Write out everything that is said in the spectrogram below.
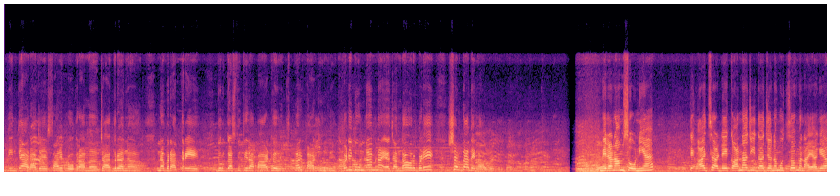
ਦਿਨ ਤਿਉਹਾਰ ਆ ਜਾਏ ਸਾਰੇ ਪ੍ਰੋਗਰਾਮ ਜਾਗਰਣ ਨਵਰਾਤਰੇ ਦੁਰਗਾ ਸਤੁਤੀ ਦਾ ਪਾਠ ਹਰ ਪਾਠ ਹੁੰਦੇ ਆ। ਬੜੀ ਧੂਮਧਾਮ ਮਨਾਇਆ ਜਾਂਦਾ ਔਰ ਬੜੇ ਸ਼ਰਧਾ ਦੇ ਨਾਲ। ਮੇਰਾ ਨਾਮ ਸੋਨੀਆ ਹੈ। ਤੇ ਅੱਜ ਸਾਡੇ ਕਾन्हा ਜੀ ਦਾ ਜਨਮ ਉਤਸਵ ਮਨਾਇਆ ਗਿਆ।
